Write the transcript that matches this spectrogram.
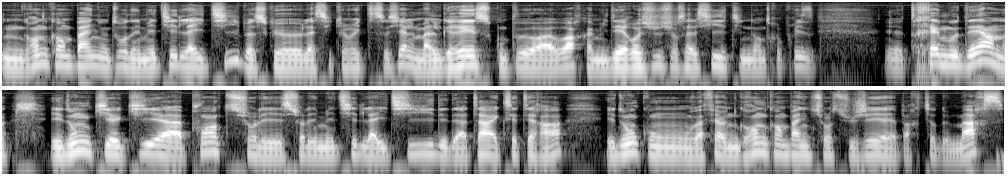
une grande campagne autour des métiers de l'IT parce que la sécurité sociale, malgré ce qu'on peut avoir comme idée reçue sur celle-ci, est une entreprise très moderne et donc qui, qui est à pointe sur les, sur les métiers de l'IT, des data, etc. Et donc on va faire une grande campagne sur le sujet à partir de mars.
